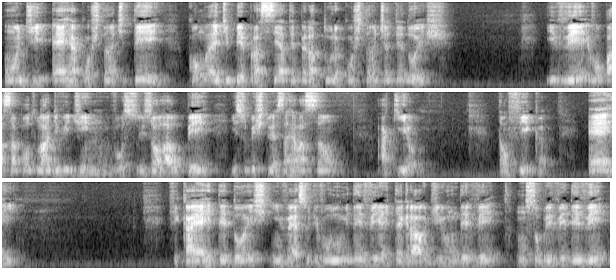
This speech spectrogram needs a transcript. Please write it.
onde R é a constante, T, como é de B para C, a temperatura constante é T2. E V eu vou passar para o outro lado dividindo, eu vou isolar o P e substituir essa relação aqui, ó. Então fica R fica RT2 inverso de volume dV. A integral de 1 dV, 1 sobre V dV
